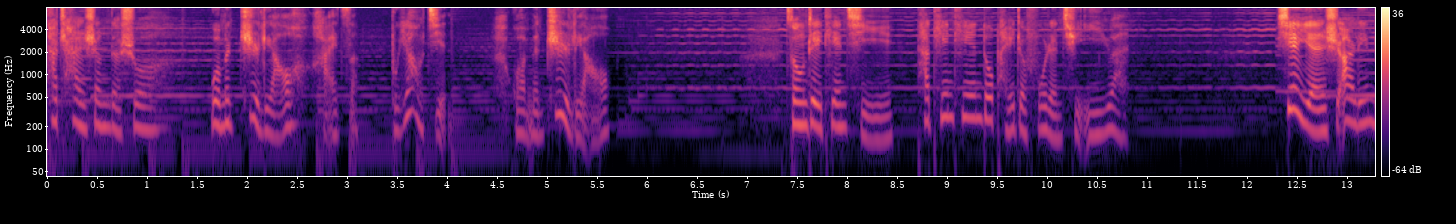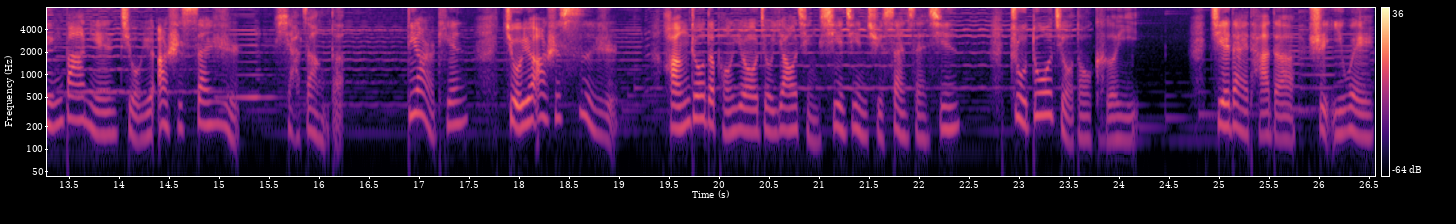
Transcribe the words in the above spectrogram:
他颤声地说：“我们治疗孩子不要紧，我们治疗。”从这天起，他天天都陪着夫人去医院。谢衍是二零零八年九月二十三日下葬的。第二天，九月二十四日，杭州的朋友就邀请谢晋去散散心，住多久都可以。接待他的是一位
